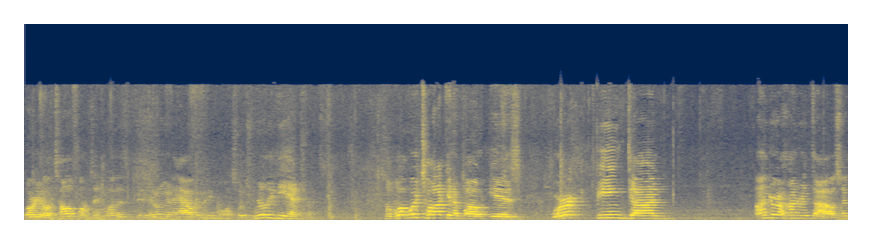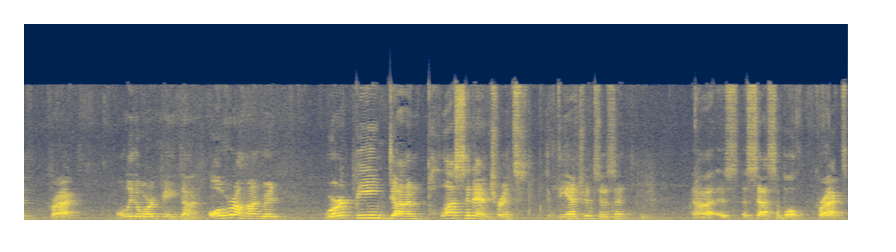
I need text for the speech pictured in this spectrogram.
worry about telephones anymore. They don't even have them anymore. So it's really the entrance. So what we're talking about is work being done under a hundred thousand, correct? Only the work being done. Over a hundred, work being done plus an entrance, if the entrance isn't uh, is accessible, correct?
